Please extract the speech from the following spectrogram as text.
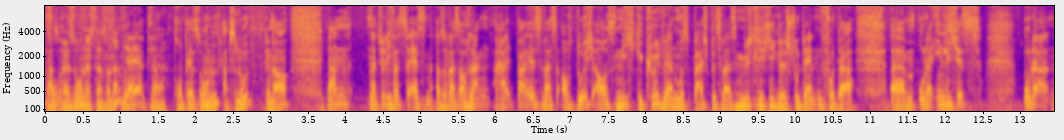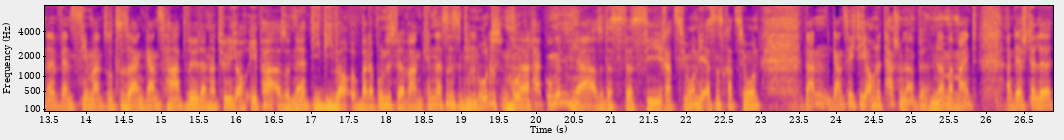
Pro Person ist das, oder? Ja, ja, klar. Pro Person, absolut, genau. Dann natürlich was zu essen. Also was auch lang haltbar ist, was auch durchaus nicht gekühlt werden muss, beispielsweise Müsliriegel, Studentenfutter ähm, oder ähnliches. Oder ne, wenn es jemand sozusagen ganz hart will, dann natürlich auch EPA. Also ne, die, die bei der Bundeswehr waren, kennen das. Das sind die Not, Notpackungen. Ja, also das, das ist die Ration, die Essensration. Dann ganz wichtig auch eine Taschenlampe. Ne? Man meint an der Stelle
